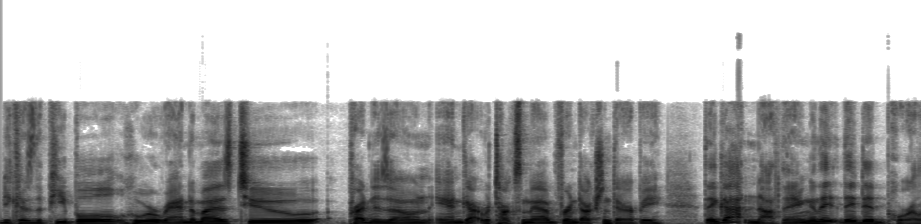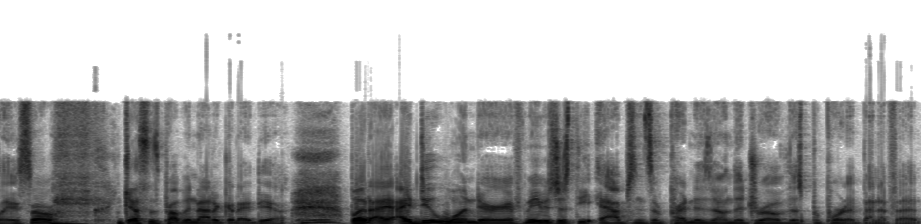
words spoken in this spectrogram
because the people who were randomized to prednisone and got rituximab for induction therapy, they got nothing and they, they did poorly. So I guess it's probably not a good idea. But I, I do wonder if maybe it's just the absence of prednisone that drove this purported benefit.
